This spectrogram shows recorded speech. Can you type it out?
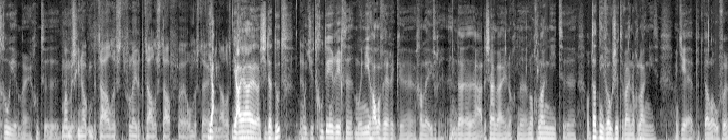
groeien. Maar goed. Uh, maar misschien ook een betaalde, volledig betaalde staf, uh, ondersteuning, ja. alles. Ja, ja, als je dat doet, ja. moet je het goed inrichten. Moet je niet halfwerk uh, gaan leveren. En ja, daar zijn wij nog, nog lang niet. op dat niveau zitten wij nog lang niet. Want je hebt het wel over,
